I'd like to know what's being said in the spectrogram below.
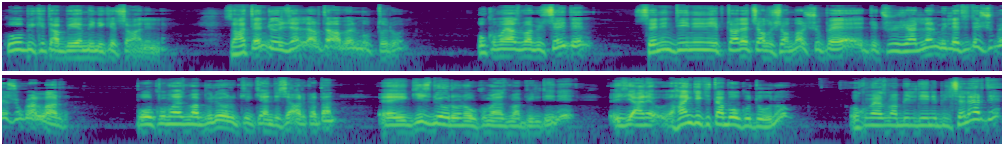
hu bir kitap bir yeminike salinle. Zaten diyor zeller tabel muttalun. Okuma yazma bilseydin senin dinini iptale çalışanlar şüpheye düşerler, milleti de şüpheye sokarlardı. Bu okuma yazma biliyor ki kendisi arkadan e, gizliyor onu okuma yazma bildiğini. E, yani hangi kitabı okuduğunu, okuma yazma bildiğini bilselerdi,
